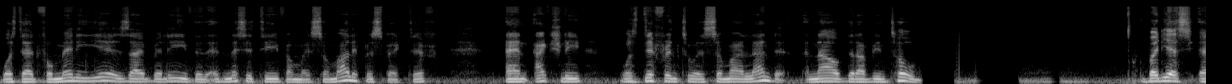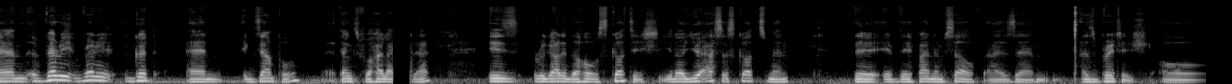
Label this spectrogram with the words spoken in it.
was that for many years I believed that ethnicity from a Somali perspective and actually was different to a Somalilander. And now that I've been told. But yes, um, a very, very good an example, uh, thanks for highlighting that, is regarding the whole Scottish. You know, you ask a Scotsman if they, if they find themselves as um, as British or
